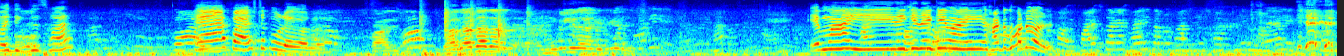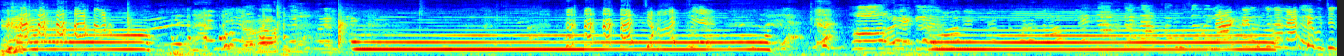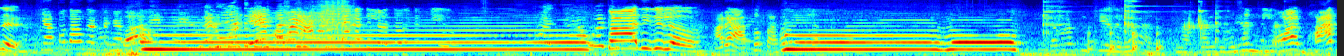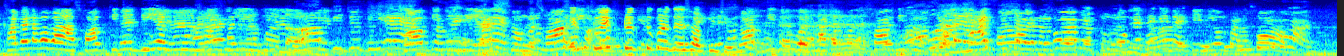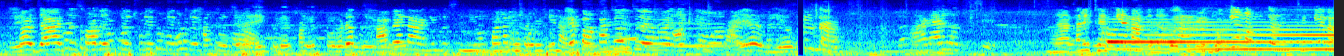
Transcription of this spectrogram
ওই দিক দিয়ে সর। হ্যাঁ পায়েসটা পড়ে গেল। দাদা দাদা মুগলি দাদা ঠিক আছে? এ মাই দেখি দেখি মাই। হাঁটো ধরো চাচ্ছে নাকটা মুছে দে নাকটা মুছে দে পা দিয়ে দিল আরে আতো পাশে আর ভাত খাবে না বাবা সব কিছু দিয়ে একটু ভাত খালি ইয়ে করে দাও সব কিছু দিয়ে সব কিছু দিয়ে একসঙ্গে সব একটু একটু একটু করে দে সব কিছু সব কিছু ওই ভাতের মধ্যে সব কিছু মাছ দিতে হবে না সব একটু লোকে থেকে দেখি নিয়ম পালন সব সব যা আছে সব একটু একটু একটু একটু করে সব। ওটা খাবে না কিন্তু নিয়ম পালন দেখি না। পাকা চলছে হ্যাঁ খালি ঠেকিয়ে না ঢুকিয়ে না ঠেকিয়ে না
